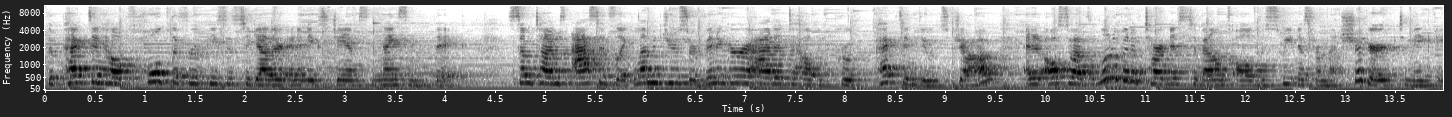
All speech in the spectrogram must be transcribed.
The pectin helps hold the fruit pieces together and it makes jams nice and thick. Sometimes acids like lemon juice or vinegar are added to help pectin do its job, and it also adds a little bit of tartness to balance all of the sweetness from that sugar to make a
